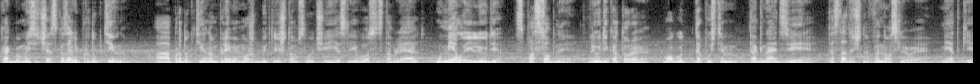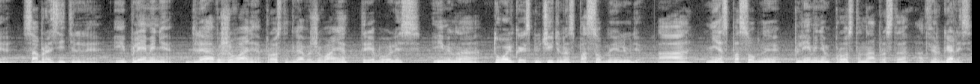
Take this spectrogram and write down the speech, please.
как бы мы сейчас сказали, продуктивным. А продуктивным племя может быть лишь в том случае, если его составляют умелые люди, способные, люди, которые могут, допустим, догнать зверя, достаточно выносливые, меткие, сообразительные. И племени для выживания, просто для выживания требовались именно только исключительно способные люди, а неспособные племенем просто-напросто отвергались.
